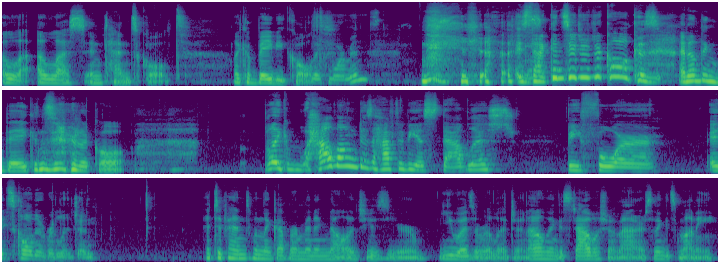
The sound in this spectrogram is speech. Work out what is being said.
a, le- a less intense cult, like a baby cult. like Mormons. yes. Is that considered a cult? Because I don't think they consider it a cult. like, how long does it have to be established before it's called a religion? It depends when the government acknowledges your you as a religion. I don't think establishment matters. I think it's money.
